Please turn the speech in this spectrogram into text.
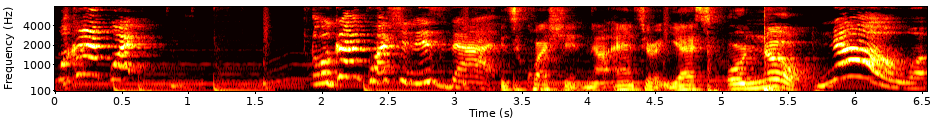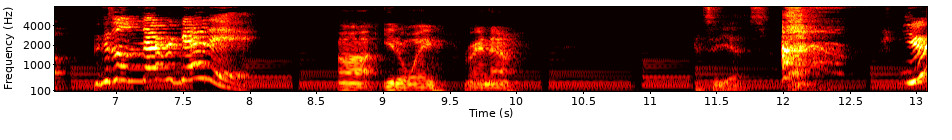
what kind of what? What kind of question is that? It's a question. Now answer it. Yes or no? No, because I'll never get it. Uh, either way, right now. It's a yes. You're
